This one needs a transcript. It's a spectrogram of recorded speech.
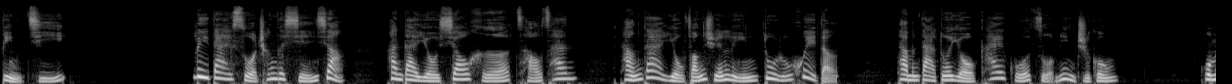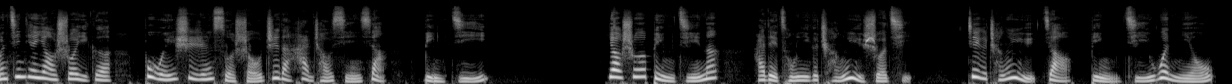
丙吉。历代所称的贤相，汉代有萧何、曹参，唐代有房玄龄、杜如晦等，他们大多有开国佐命之功。我们今天要说一个不为世人所熟知的汉朝贤相丙吉。要说丙吉呢，还得从一个成语说起，这个成语叫“丙吉问牛”。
